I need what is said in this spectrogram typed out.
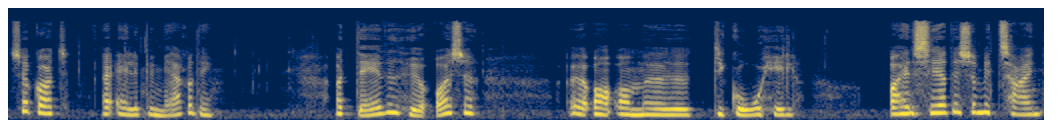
Så godt, at alle bemærker det. Og David hører også øh, om øh, de gode held. Og han ser det som et tegn.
